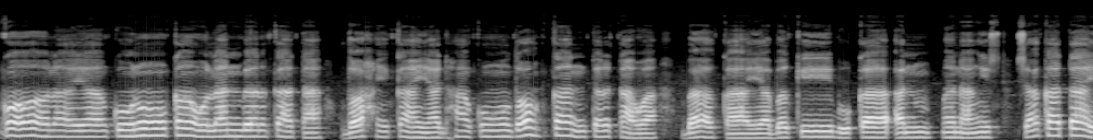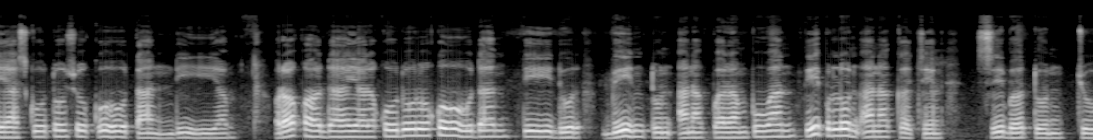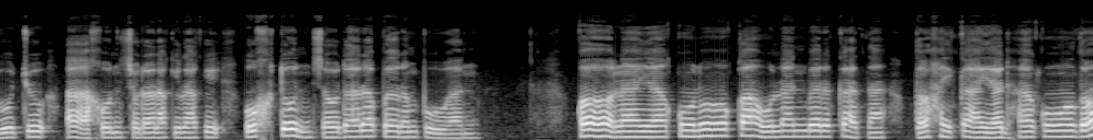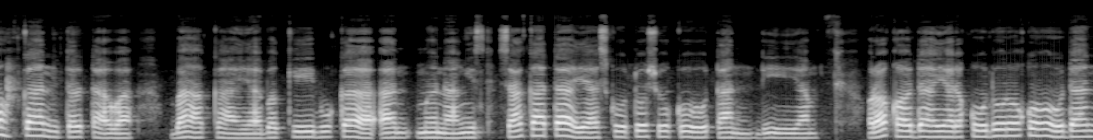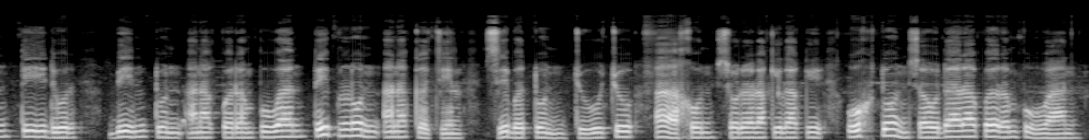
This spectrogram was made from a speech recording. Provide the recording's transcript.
Qala yakulu kaulan berkata Dhahika yadhaku dhahkan tertawa Baka ya beki bukaan menangis Sakata yaskutu sukutan diam Raqada yarqudu dan tidur Bintun anak perempuan Tiplun anak kecil Sibetun cucu Akhun saudara laki-laki Ukhtun saudara perempuan. Qala yaqulu qawlan berkata Dhahika yadhaku dhahkan tertawa. Baka ya beki bukaan menangis Sakata yaskutu sukutan diam. Raqada yarqudu dan tidur Bintun anak perempuan Tiplun anak kecil. Sibetun cucu Akhun saudara laki-laki. Uhtun saudara perempuan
